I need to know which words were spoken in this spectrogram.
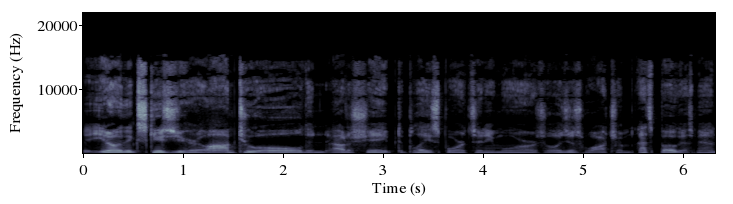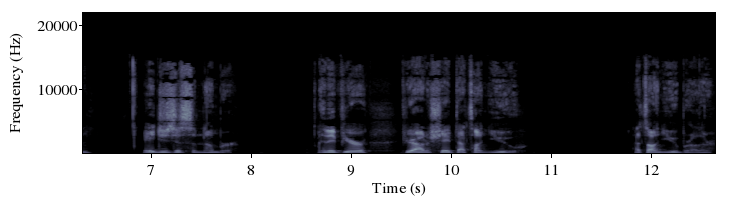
you know, the excuses you hear, oh, I'm too old and out of shape to play sports anymore, so I'll just watch them. That's bogus, man. Age is just a number. And if you're if you're out of shape, that's on you. That's on you, brother.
